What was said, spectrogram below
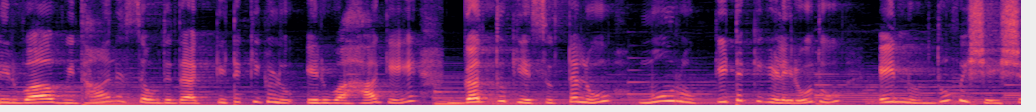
ಬೆಂಗಳೂರಿನಲ್ಲಿರುವ ವಿಧಾನಸೌಧದ ಕಿಟಕಿಗಳು ಇರುವ ಹಾಗೆ ಗದ್ದುಗೆ ಸುತ್ತಲೂ ಮೂರು ಕಿಟಕಿಗಳಿರುವುದು ಇನ್ನೊಂದು ವಿಶೇಷ.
